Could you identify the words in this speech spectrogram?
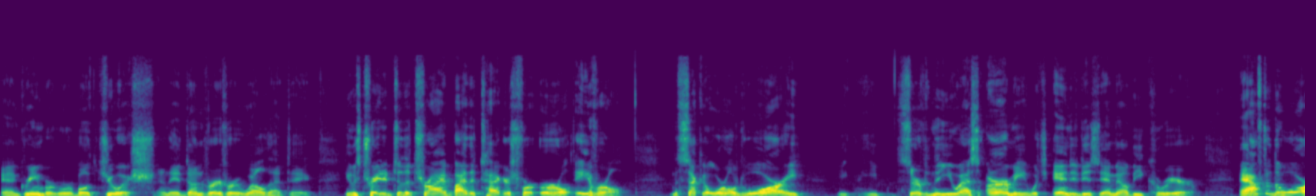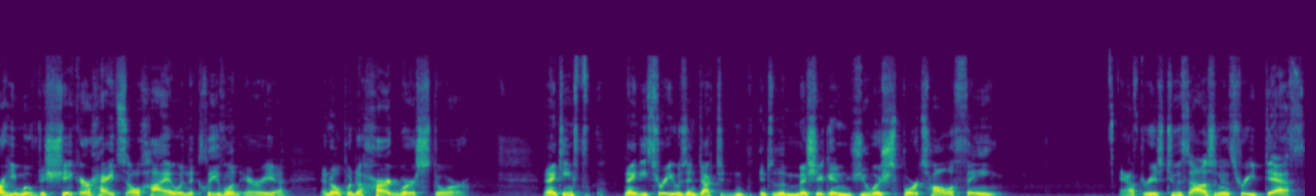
and Greenberg were both Jewish, and they had done very, very well that day. He was traded to the tribe by the Tigers for Earl Averill. In the Second World War, he, he, he served in the U.S. Army, which ended his MLB career. After the war, he moved to Shaker Heights, Ohio, in the Cleveland area, and opened a hardware store. 1993, he was inducted into the Michigan Jewish Sports Hall of Fame. After his 2003 death,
